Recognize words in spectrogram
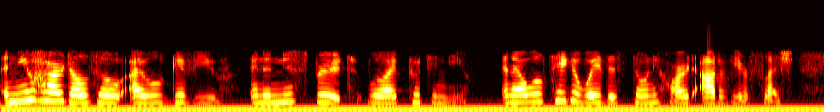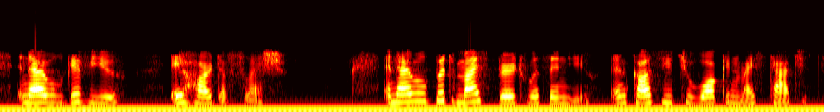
A new heart also I will give you, and a new spirit will I put in you. And I will take away the stony heart out of your flesh, and I will give you a heart of flesh. And I will put my spirit within you, and cause you to walk in my statutes,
